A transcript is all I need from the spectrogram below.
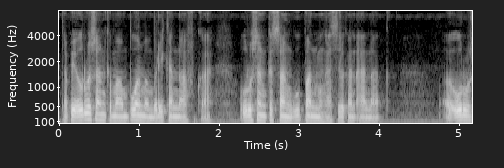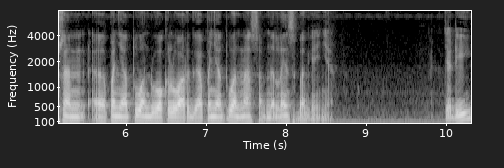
tapi urusan kemampuan memberikan nafkah, urusan kesanggupan menghasilkan anak, urusan uh, penyatuan dua keluarga, penyatuan nasab dan lain sebagainya. Jadi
